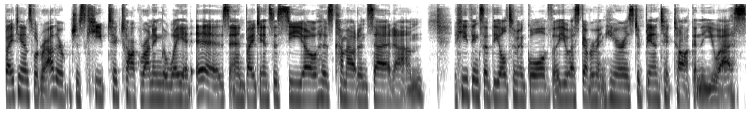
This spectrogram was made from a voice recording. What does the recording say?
ByteDance would rather just keep TikTok running the way it is. And ByteDance's CEO has come out and said um, he thinks that the ultimate goal of the US government here is to ban TikTok in the US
